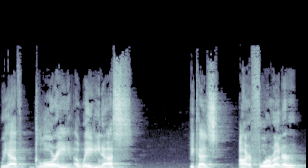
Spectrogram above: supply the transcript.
We have glory awaiting us because our forerunner,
